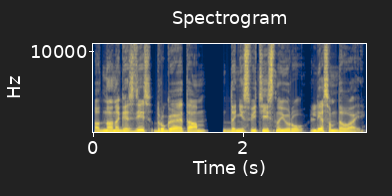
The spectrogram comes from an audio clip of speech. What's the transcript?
«Одна нога здесь, другая там. Да не светись на Юру, лесом давай!»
